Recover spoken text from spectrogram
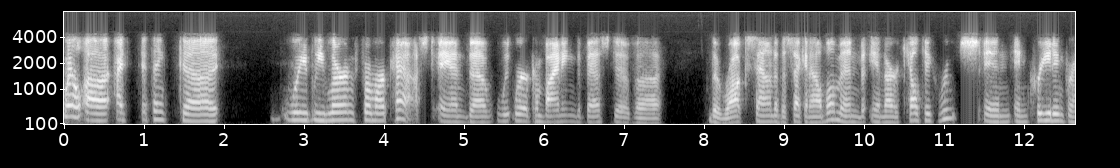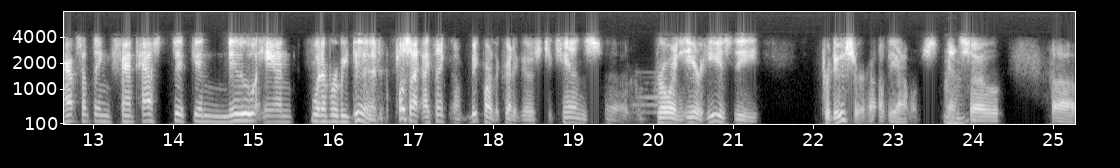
Well, uh, I, I think uh, we we learned from our past, and uh, we, we're combining the best of uh, the rock sound of the second album and in our Celtic roots, in in creating perhaps something fantastic and new, and whatever we did. Plus, I, I think a big part of the credit goes to Ken's uh, growing ear. He is the producer of the albums, and Mhm. so uh,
